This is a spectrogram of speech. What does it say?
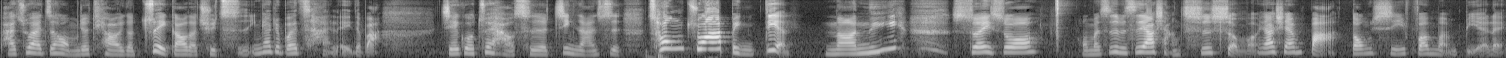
排出来之后，我们就挑一个最高的去吃，应该就不会踩雷的吧？结果最好吃的竟然是葱抓饼店，哪里？所以说，我们是不是要想吃什么，要先把东西分门别类？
